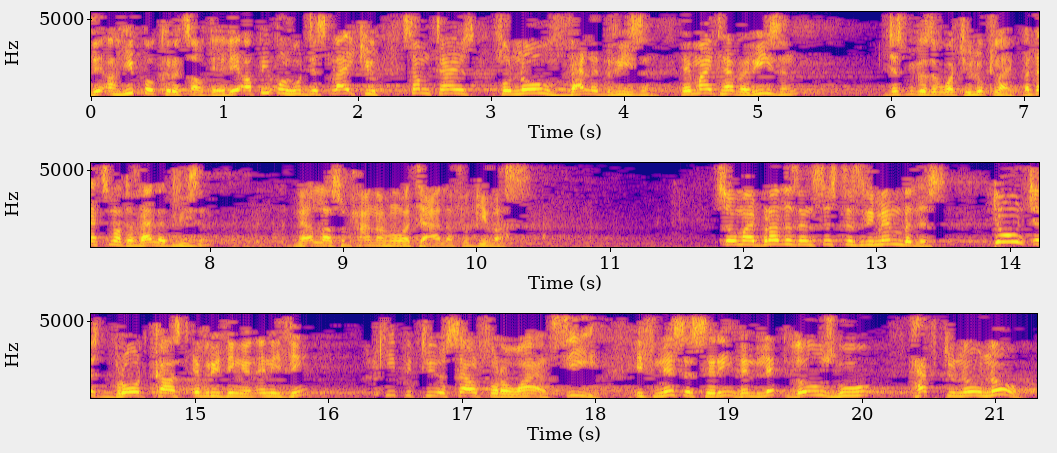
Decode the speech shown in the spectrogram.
There are hypocrites out there. There are people who dislike you sometimes for no valid reason. They might have a reason just because of what you look like. But that's not a valid reason. May Allah subhanahu wa ta'ala forgive us. So my brothers and sisters, remember this. Don't just broadcast everything and anything. Keep it to yourself for a while. See, if necessary, then let those who have to know, know.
